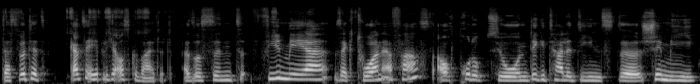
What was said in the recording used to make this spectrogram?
das wird jetzt ganz erheblich ausgeweitet. Also es sind viel mehr Sektoren erfasst, auch Produktion, digitale Dienste, Chemie.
